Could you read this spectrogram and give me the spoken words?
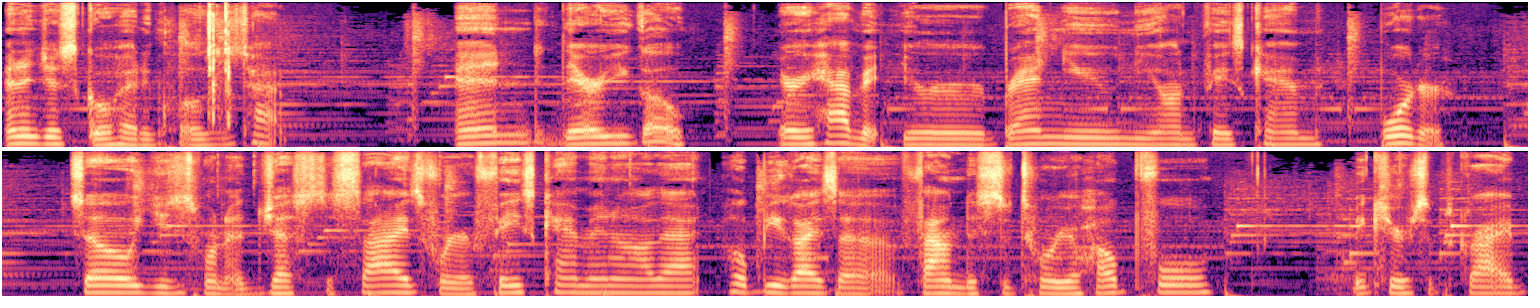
and then just go ahead and close the tab. And there you go. There you have it, your brand new neon face cam border. So you just want to adjust the size for your face cam and all that. Hope you guys uh, found this tutorial helpful. Make sure to subscribe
